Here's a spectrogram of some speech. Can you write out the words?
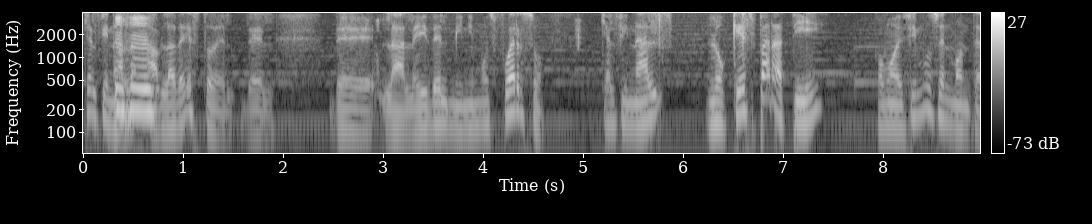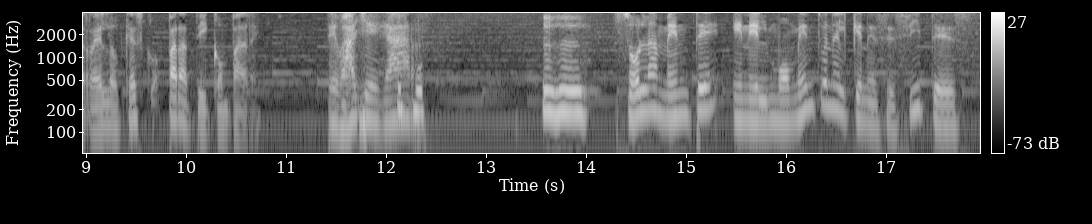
Que al final habla de esto, del, del, de la ley del mínimo esfuerzo. Que al final lo que es para ti, como decimos en Monterrey, lo que es para ti, compadre, te va a llegar solamente en el momento en el que necesites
